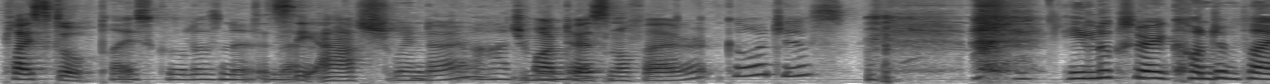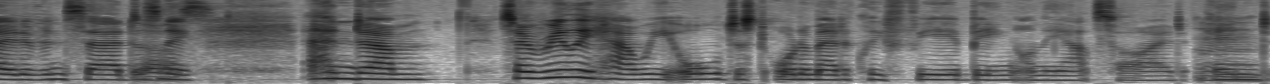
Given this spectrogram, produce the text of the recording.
Play school. play school, doesn't it? It's the arched window. arched my window. personal favourite. gorgeous. he looks very contemplative and sad, doesn't Does. he? And um, so, really, how we all just automatically fear being on the outside. Mm. And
